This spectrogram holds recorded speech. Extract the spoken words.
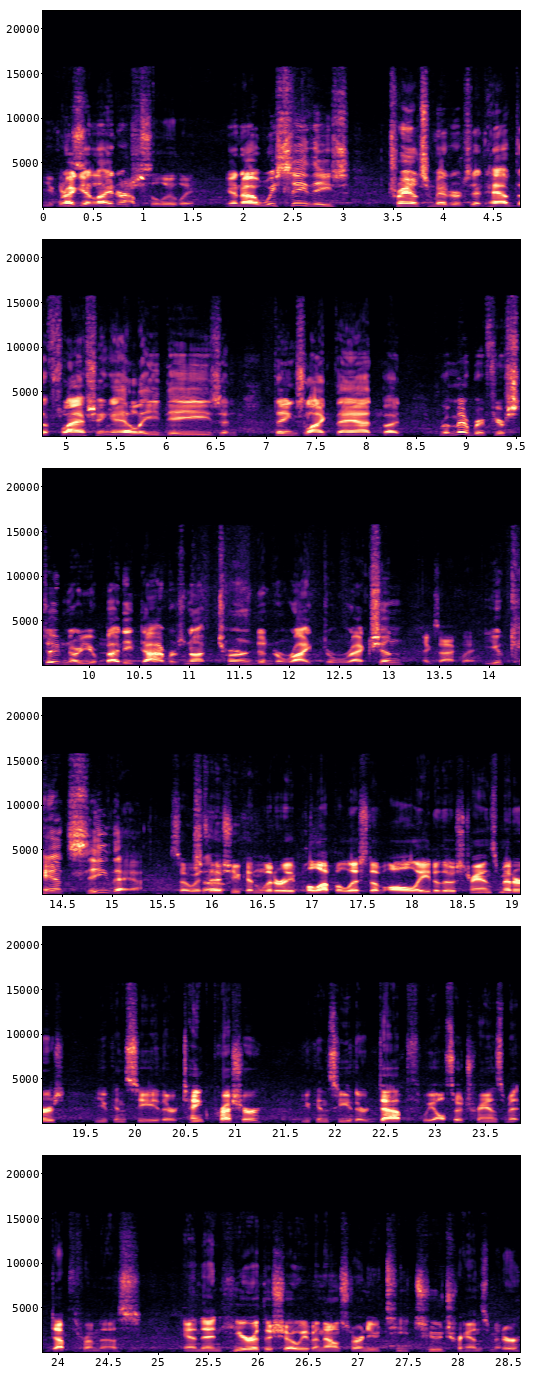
You can Regulators? Absolutely. you know, we see these transmitters that have the flashing LEDs and things like that, but remember if your student or your buddy diver's not turned in the right direction, Exactly. you can't see that. So with this, you can literally pull up a list of all eight of those transmitters. You can see their tank pressure. You can see their depth. We also transmit depth from this. And then here at the show, we've announced our new T2 transmitter,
